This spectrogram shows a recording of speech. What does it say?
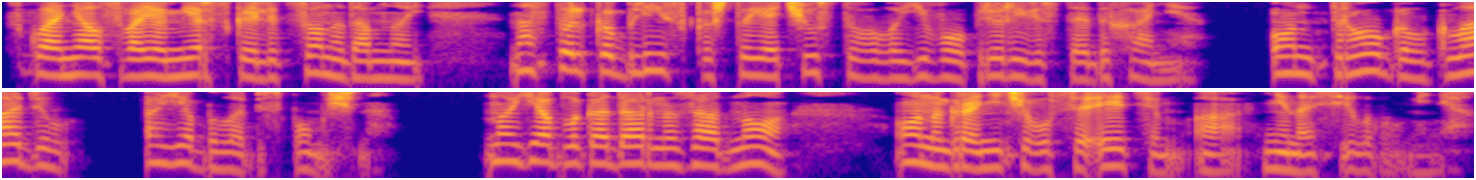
Склонял свое мерзкое лицо надо мной настолько близко, что я чувствовала его прерывистое дыхание. Он трогал, гладил, а я была беспомощна. Но я благодарна за одно — он ограничивался этим, а не насиловал меня.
